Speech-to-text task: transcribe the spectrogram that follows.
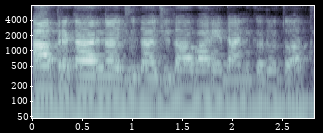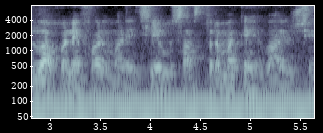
આ પ્રકારના જુદા જુદા વારે દાન કરો તો આટલું આપણને ફળ મળે છે એવું શાસ્ત્રમાં કહેવાયું છે.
